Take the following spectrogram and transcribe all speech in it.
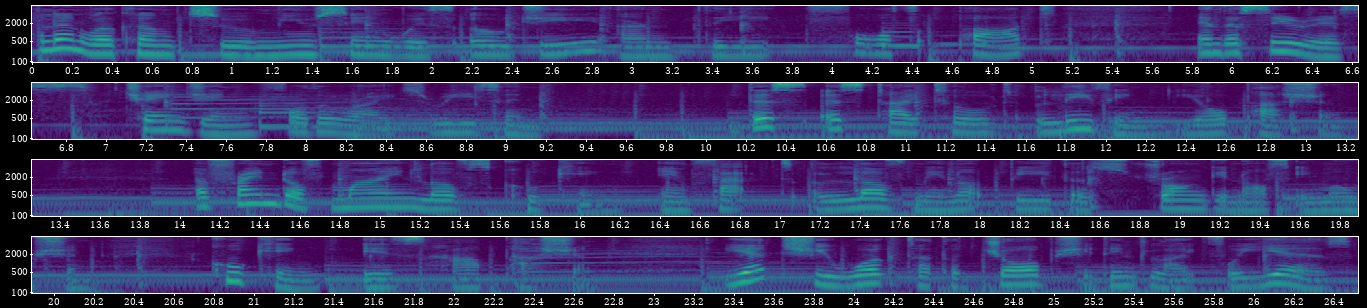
Hello and welcome to Musing with OG and the fourth part in the series Changing for the Right Reason. This is titled Living Your Passion. A friend of mine loves cooking. In fact, love may not be the strong enough emotion. Cooking is her passion. Yet she worked at a job she didn't like for years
